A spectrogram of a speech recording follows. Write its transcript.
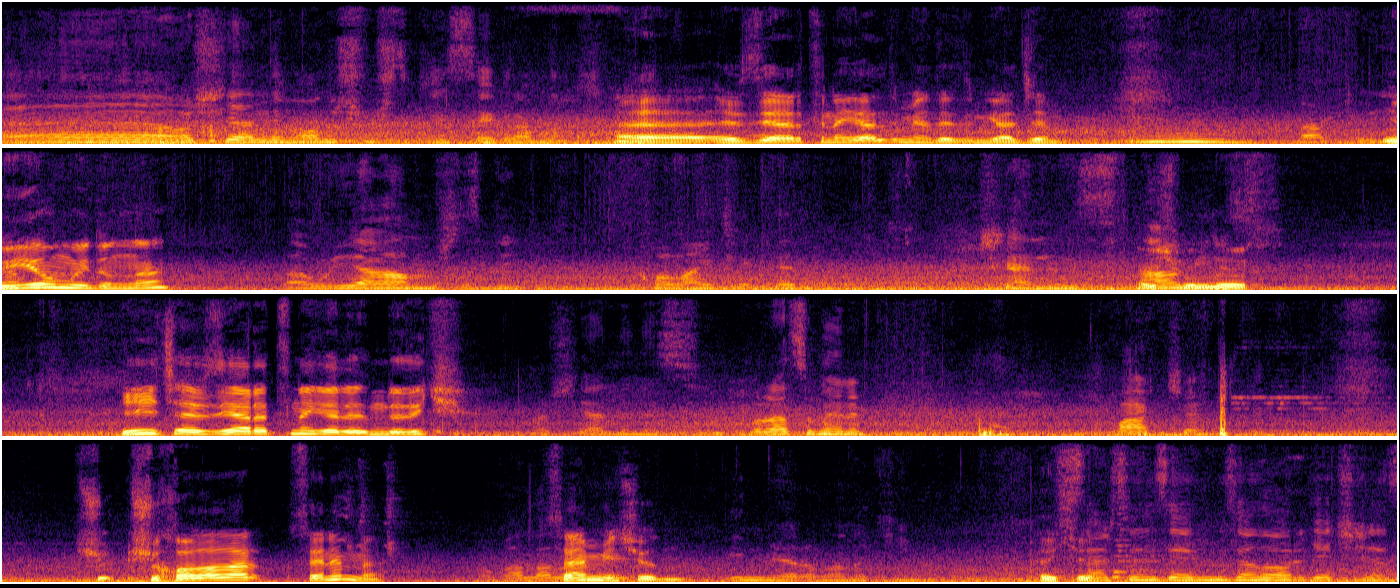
Eee hoş geldin konuşmuştuk Instagram'da. He, ev ziyaretine geldim ya dedim geleceğim. Hmm, lan Uyuyor muydun lan? Lan uyuyakalmışız bir kolay çekelim. Hoş geldiniz. Hoş bulduk. Hiç ev ziyaretine gelelim dedik. Hoş geldiniz. Burası benim bahçe. Şu, şu kolalar senin mi? O kadar Sen mi içiyordun? Bilmiyorum onu kim. Peki. İsterseniz evimize doğru geçeceğiz.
